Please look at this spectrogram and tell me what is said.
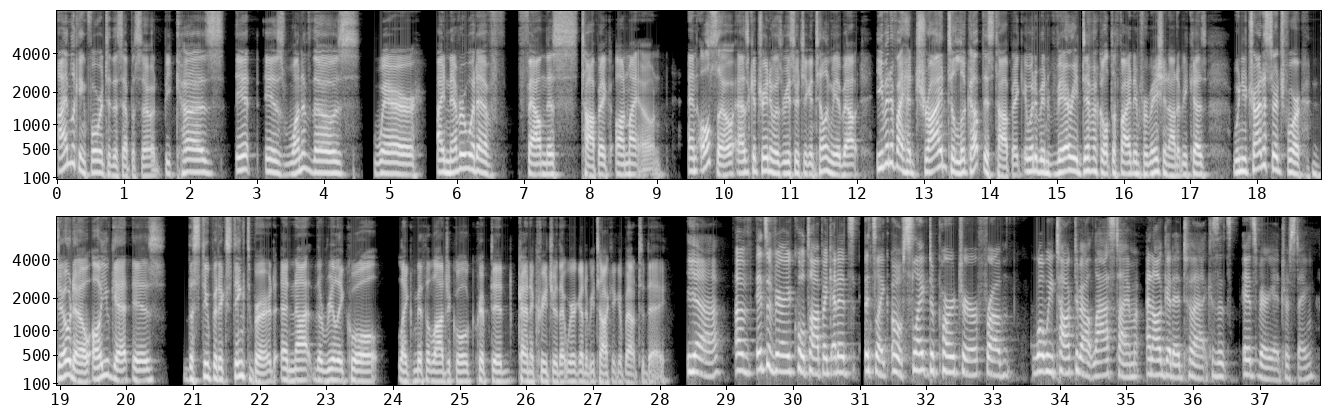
I'm looking forward to this episode because it is one of those where I never would have found this topic on my own. And also, as Katrina was researching and telling me about, even if I had tried to look up this topic, it would have been very difficult to find information on it because when you try to search for dodo, all you get is the stupid extinct bird and not the really cool like mythological cryptid kind of creature that we're going to be talking about today. Yeah, of it's a very cool topic, and it's it's like oh, slight departure from what we talked about last time, and I'll get into that because it's it's very interesting.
